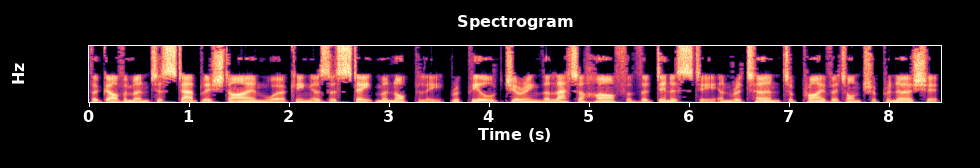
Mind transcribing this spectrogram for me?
the government established ironworking as a state monopoly repealed during the latter half of the dynasty and returned to private entrepreneurship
